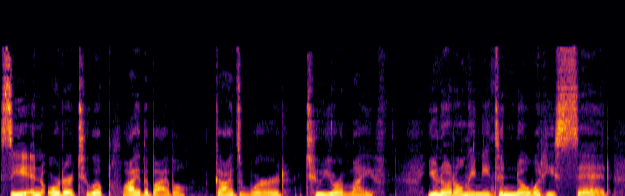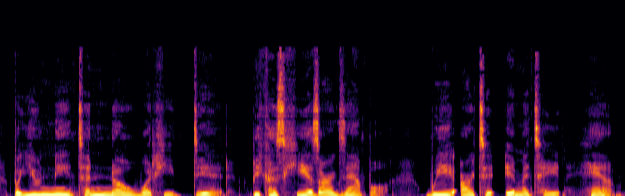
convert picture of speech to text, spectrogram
See, in order to apply the Bible, God's word, to your life, you not only need to know what he said, but you need to know what he did because he is our example. We are to imitate him.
